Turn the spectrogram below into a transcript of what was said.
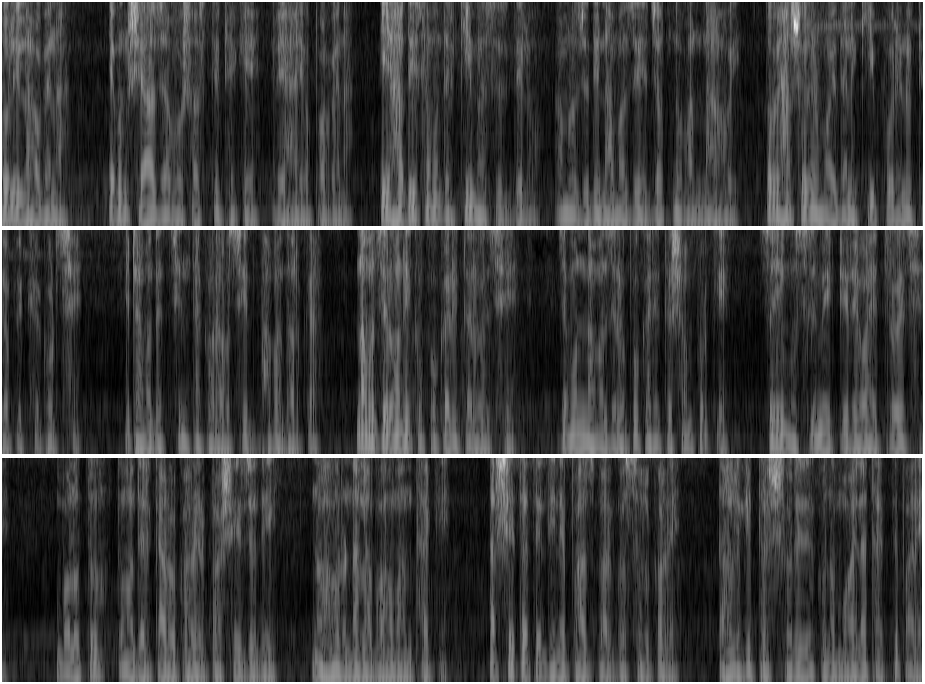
দলিল হবে না এবং সে আজাব ও শাস্তি থেকে রেহাইও পাবে না। এই হাদিস আমাদের কি মেসেজ দিল? আমরা যদি নামাজে যত্নবান না হই, তবে হাসরের ময়দানে কি পরিণতি অপেক্ষা করছে? এটা আমাদের চিন্তা করা উচিত, ভাবা দরকার। নামাজের অনেক উপকারিতা রয়েছে, যেমন নামাজের উপকারিতা সম্পর্কে সহি মুসলিমে একটি রেওয়ায়ত রয়েছে। বলতো তোমাদের কারও ঘরের পাশে যদি নহর নালা বহমান থাকে, আর সে তাতে দিনে পাঁচবার গোসল করে, তাহলে কি তার শরীরে কোনো ময়লা থাকতে পারে?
